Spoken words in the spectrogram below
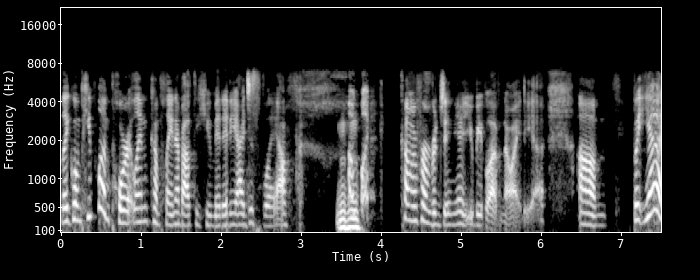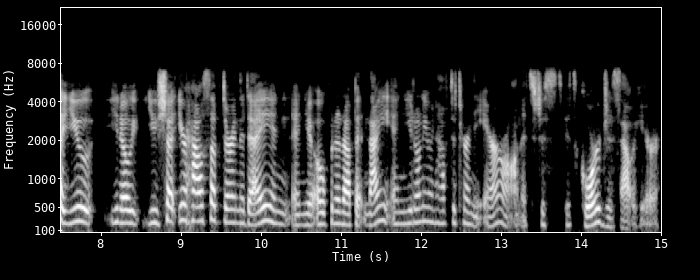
like when people in Portland complain about the humidity, I just laugh. I'm Mhm. like, coming from Virginia, you people have no idea. Um, but yeah, you you know you shut your house up during the day and, and you open it up at night, and you don't even have to turn the air on. It's just it's gorgeous out here.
